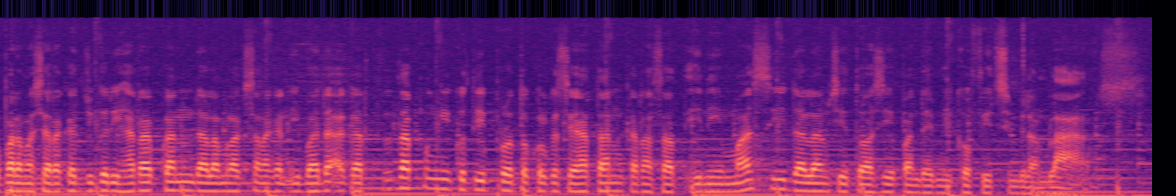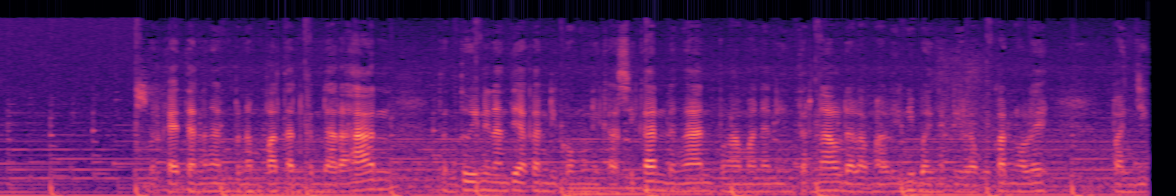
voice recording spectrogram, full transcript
Kepada masyarakat juga diharapkan dalam melaksanakan ibadah agar tetap mengikuti protokol kesehatan karena saat ini masih dalam situasi pandemi COVID-19. Berkaitan dengan penempatan kendaraan, tentu ini nanti akan dikomunikasikan dengan pengamanan internal dalam hal ini banyak dilakukan oleh Panji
